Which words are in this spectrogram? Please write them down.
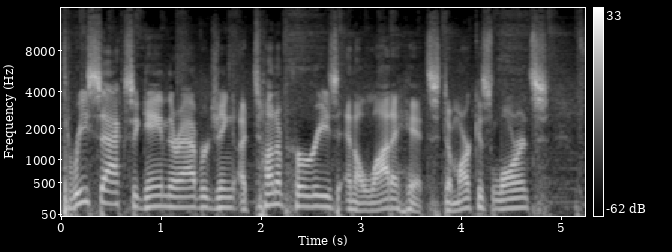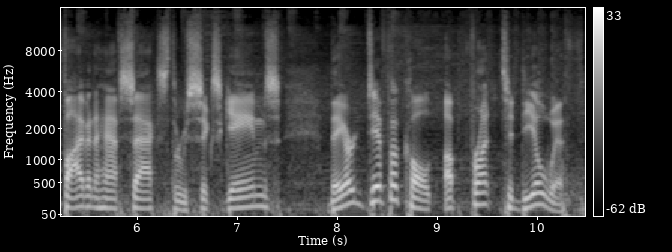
Three sacks a game they're averaging, a ton of hurries, and a lot of hits. Demarcus Lawrence, five and a half sacks through six games. They are difficult up front to deal with.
